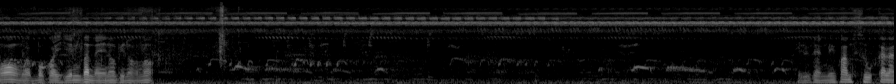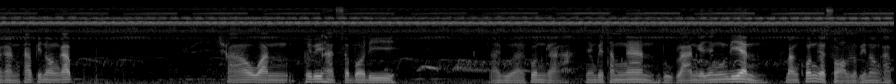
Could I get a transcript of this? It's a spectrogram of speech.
มองแบบบ่ค่อยเห็นปานใดเนาะพี่น้องเนาะเห็นกันมีความสุขกันละกันครับพี่น้องครับ เช้าวันพฤหัสบดีหลายผู้หลายคนก็ยังไปทำงานลูกหลานก็ยังเรียน บางคนก็สอบแล้วพี่น้องครับ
